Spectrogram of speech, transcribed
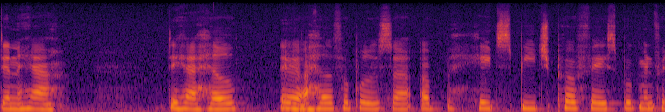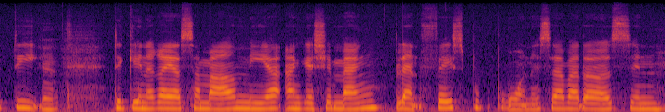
denne her, det her had øh, og mm. hadforbrydelser og hate speech på Facebook, men fordi ja. det genererer så meget mere engagement blandt Facebook-brugerne, så var der også en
